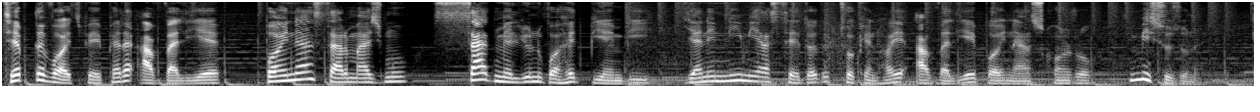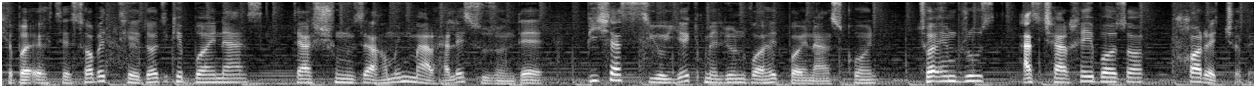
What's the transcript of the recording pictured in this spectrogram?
طبق white paper اولیه بایننس در مجموع 100 میلیون واحد BNB یعنی نیمی از تعداد توکن های اولیه بایننس کوین رو میسوزونه که با احتساب تعدادی که بایننس در 16 امین مرحله سوزونده بیش از 31 میلیون واحد بایننس کوین تا امروز از چرخه بازار خارج شده.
